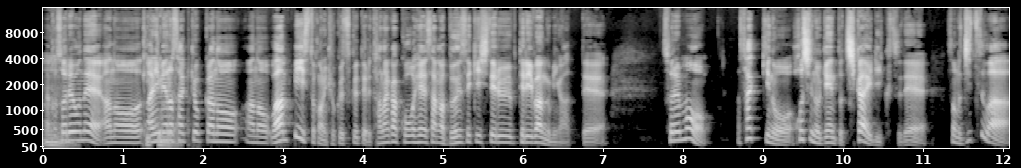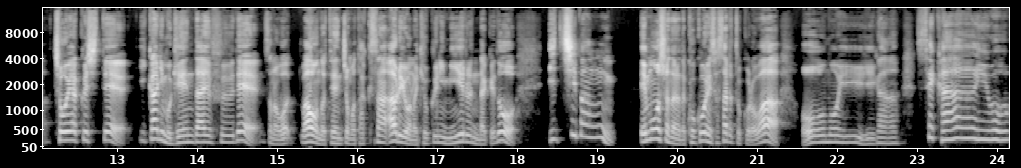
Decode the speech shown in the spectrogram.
なんかそれをね、あの聞いてみ、る。アニメの作曲家の、あの、ワンピースとかの曲作ってる田中康平さんが分析してるテレビ番組があって、それも、さっきの星野源と近い理屈で、その実は跳躍して、いかにも現代風で、その和和音の転調もたくさんあるような曲に見えるんだけど、一番エモーショナルな心に刺さるところは、思いが世界を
